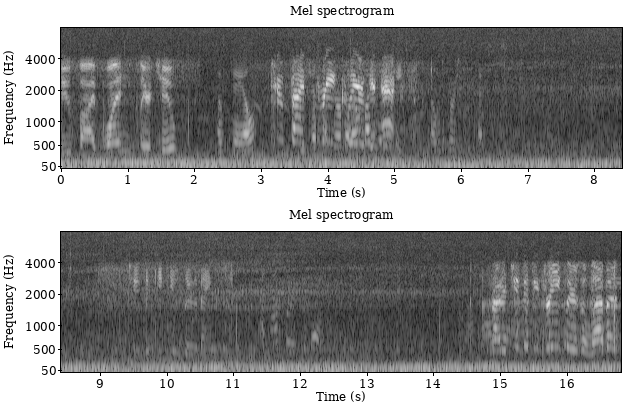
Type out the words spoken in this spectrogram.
Two five one clear two. Oakdale. 253 Chestnut clears Terminal in X. Over the first two pits. 262 clear the bank. Rider 253 clears 11.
